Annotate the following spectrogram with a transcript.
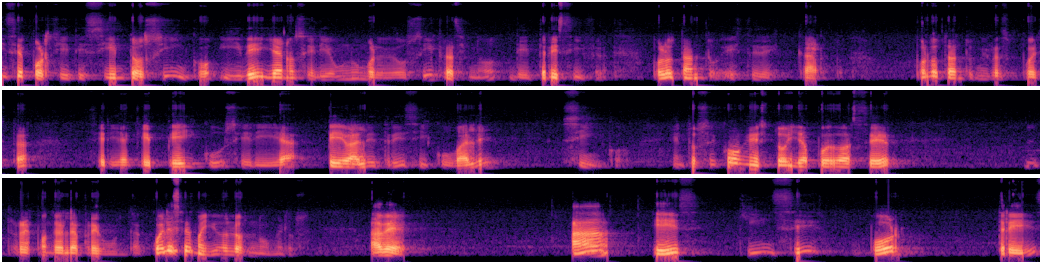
15 por 7 es 105 y B ya no sería un número de dos cifras, sino de tres cifras. Por lo tanto, este descarto. Por lo tanto, mi respuesta sería que P y Q sería P vale 3 y Q vale 5. Entonces, con esto ya puedo hacer, responder la pregunta. ¿Cuál es el mayor de los números? A ver, A es 15 por 3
